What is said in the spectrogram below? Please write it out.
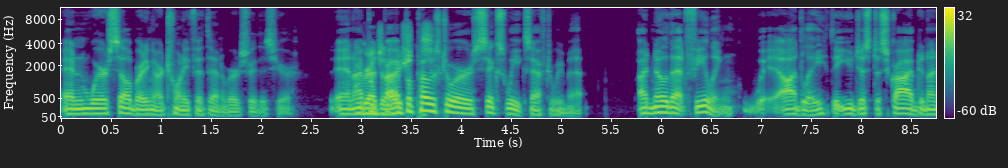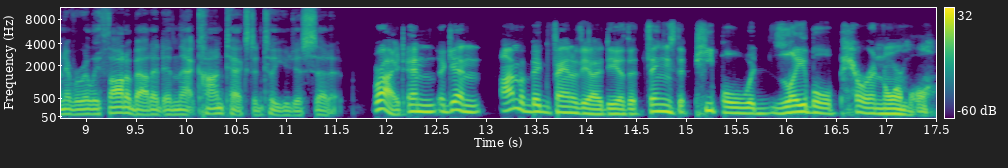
And we're celebrating our 25th anniversary this year. And I, pro- I proposed to her six weeks after we met. I know that feeling, oddly, that you just described, and I never really thought about it in that context until you just said it. Right. And again, I'm a big fan of the idea that things that people would label paranormal,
